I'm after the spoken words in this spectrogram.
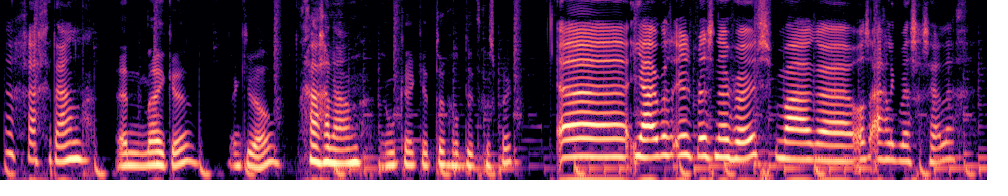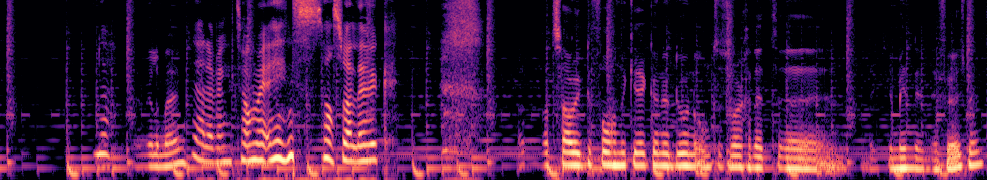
Ja, graag gedaan. En Meike, dankjewel. Graag gedaan. En hoe keek je terug op dit gesprek? Ja, ik was eerst best nerveus, maar het was eigenlijk best gezellig. Ja. En Willemijn? Ja, daar ben ik het wel mee eens. Dat was wel leuk. Wat, wat, zou ik de volgende keer kunnen doen om te zorgen dat, uh, dat je minder nerveus bent?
